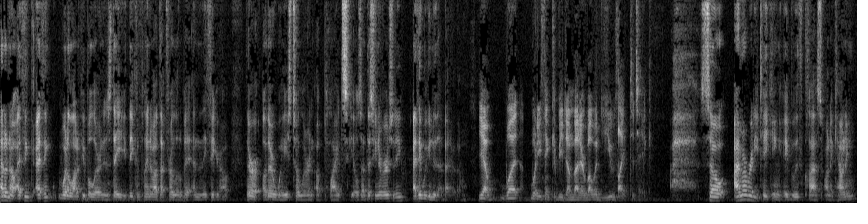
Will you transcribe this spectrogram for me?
I don't know. I think I think what a lot of people learn is they they complain about that for a little bit and then they figure out there are other ways to learn applied skills at this university. I think we can do that better though. Yeah, what what do you think could be done better? What would you like to take? So, I'm already taking a booth class on accounting.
